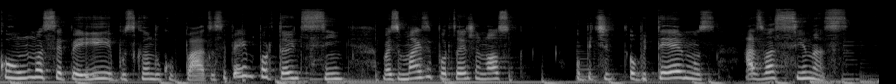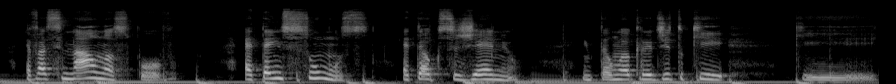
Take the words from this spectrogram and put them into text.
com uma CPI buscando culpados. A CPI é importante, sim, mas o mais importante é nós obtermos as vacinas. É vacinar o nosso povo. É ter insumos, é ter oxigênio, então eu acredito que, que,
